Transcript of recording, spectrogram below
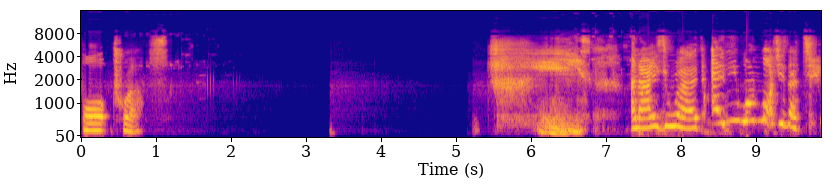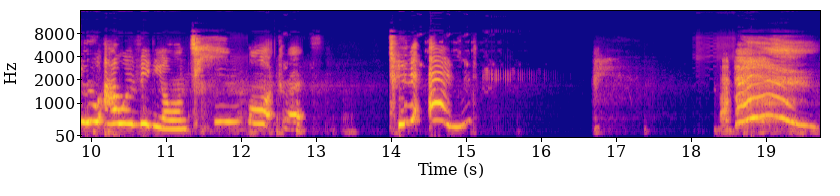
Fortress. Jeez. And I swear, if anyone watches a two hour video on Team Fortress to the end,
